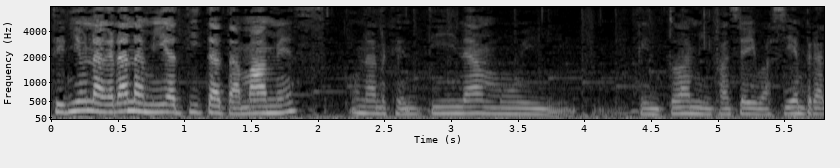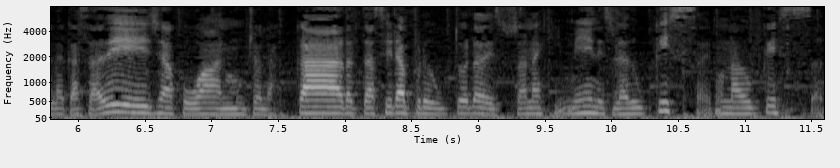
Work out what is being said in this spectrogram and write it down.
tenía una gran amiga Tita Tamames, una argentina muy que en toda mi infancia iba siempre a la casa de ella, jugaban mucho a las cartas, era productora de Susana Jiménez, la duquesa, era una duquesa.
